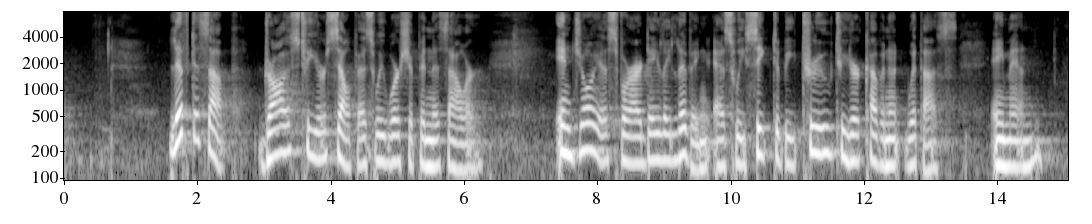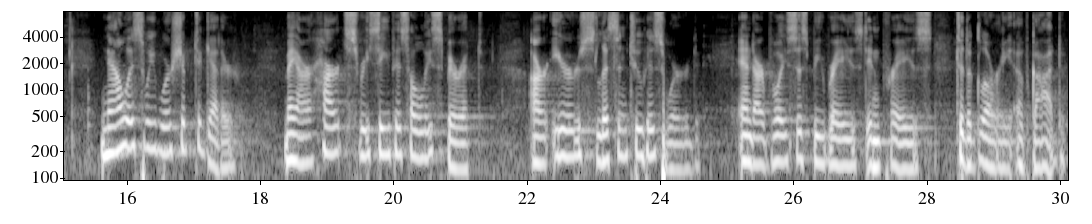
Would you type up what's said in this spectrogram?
Lift us up Draw us to yourself as we worship in this hour. Enjoy us for our daily living as we seek to be true to your covenant with us. Amen. Now, as we worship together, may our hearts receive his Holy Spirit, our ears listen to his word, and our voices be raised in praise to the glory of God.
